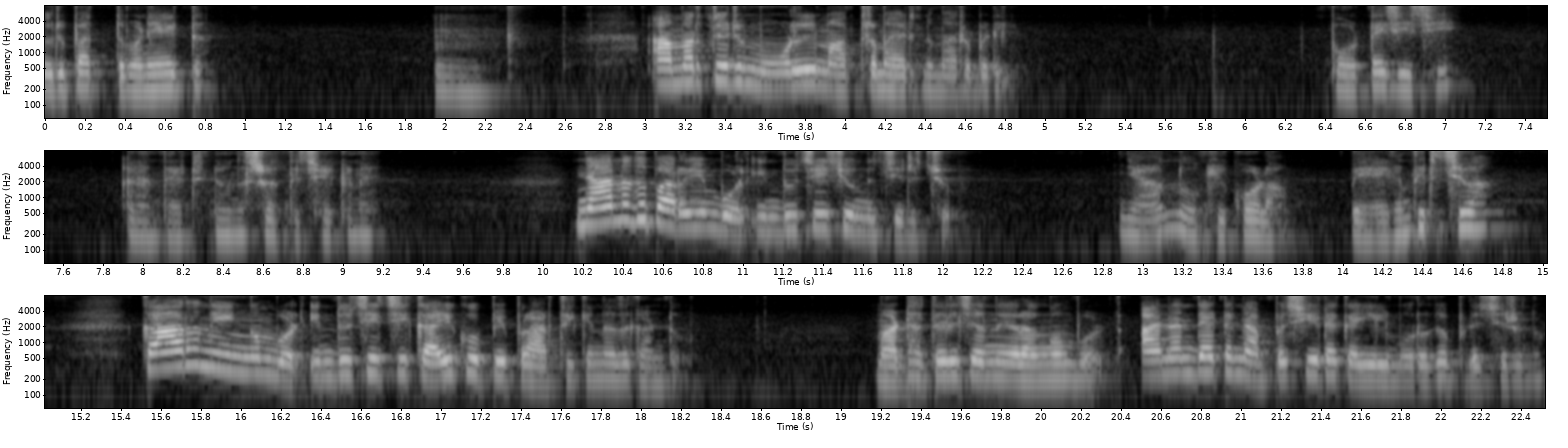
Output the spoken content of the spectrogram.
ഒരു പത്ത് മണിയായിട്ട്. അമർത്തൊരു മൂളിൽ മാത്രമായിരുന്നു മറുപടി. പോട്ടെ ചേച്ചി. അനന്തേട്ടനെ ഒന്ന് ശ്രദ്ധിച്ചേക്കണേ. ഞാനത് പറയുമ്പോൾ ഇന്ദു ചേച്ചി ഒന്ന് ചിരിച്ചു. ഞാൻ നോക്കിക്കോളാം. വേഗം തിരിച്ചു വാ. കാറ് നീങ്ങുമ്പോൾ ഇന്ദു ചേച്ചി കൈകൂപ്പി പ്രാർത്ഥിക്കുന്നത് കണ്ടു. മഠത്തിൽ ചെന്ന് ഇറങ്ങുമ്പോൾ അനന്തേട്ടൻ അപ്പച്ചിയുടെ കയ്യിൽ മുറുകെ പിടിച്ചിരുന്നു.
